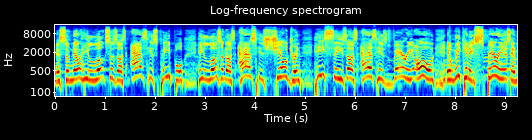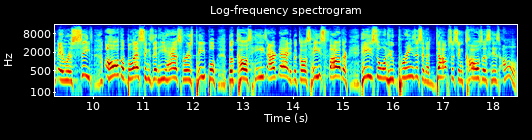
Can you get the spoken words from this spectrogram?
And so now he looks at us as his people, he looks at us as his children, he sees us as his very own, and we can experience and, and receive all the blessings that he has for his people because he's our daddy, because he's father. He's the one who brings us and adopts us and calls us his own.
